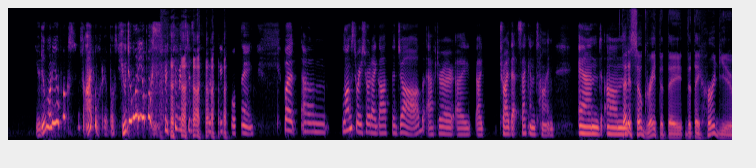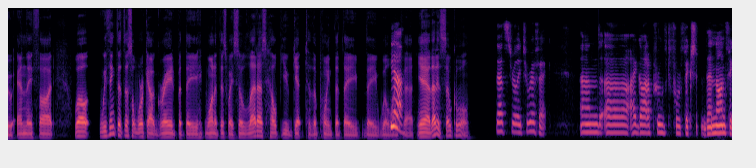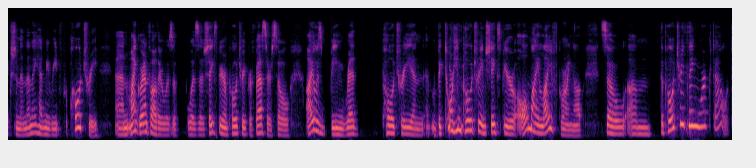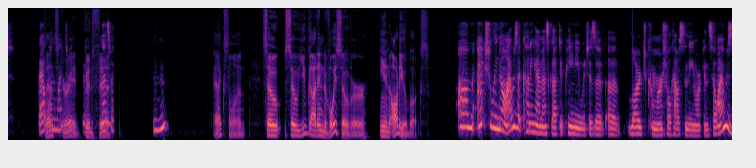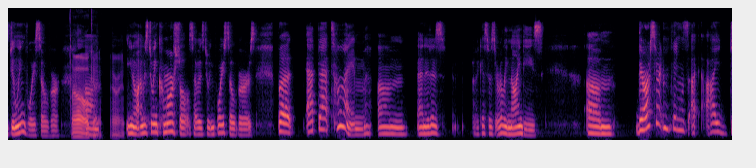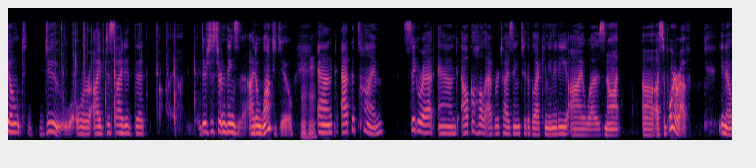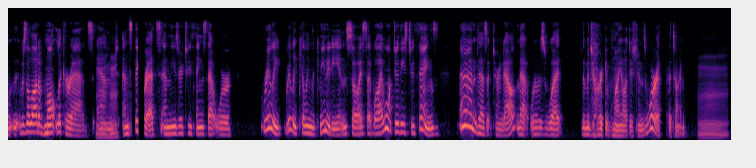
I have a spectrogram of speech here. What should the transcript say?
"You do audiobooks? I said, I do audiobooks. You do audiobooks?" it was just a beautiful thing. But um, long story short, I got the job after I I tried that second time, and um, That is so great that they that they heard you and they thought, well, we think that this will work out great, but they want it this way. So let us help you get to the point that they they will Yeah. like that. Yeah, that is so cool. That's really terrific. And uh, I got approved for fiction, then nonfiction, and then they had me read for poetry. And my grandfather was a was a Shakespeare and poetry professor, so I was being read poetry and Victorian poetry and Shakespeare all my life growing up. So um, the poetry thing worked out. That one went great. through. Good That's fit. Hmm Excellent. So so you got into voiceover in audiobooks. Um, actually, no. I was at Cunningham Escott Dipene, which is a, a large commercial house in New York, and so I was doing voiceover. Oh, Um, okay. All right. you know, I was doing commercials, I was doing voiceovers, but at that time, um, and it is, I guess it was early '90s. Um, there are certain things I, I don't do, or I've decided that there's just certain things I don't want to do. hmm And at the time, cigarette and alcohol advertising to the black community, I was not uh, a supporter of. You know, it was a lot of malt liquor ads and and cigarettes, and these are two things that were really, really killing the community. And so I said, well, I won't do these two things. And as it turned out, that was what the majority of my auditions were at the time. Mm.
